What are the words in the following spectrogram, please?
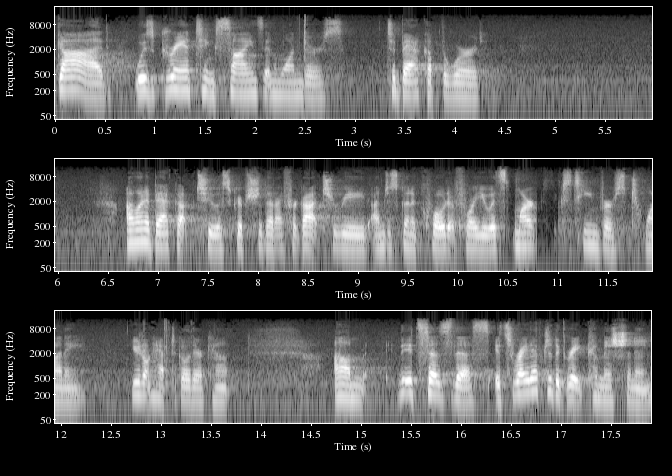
God was granting signs and wonders to back up the word. I want to back up to a scripture that I forgot to read. I'm just going to quote it for you. It's Mark 16, verse 20. You don't have to go there, Count. Um, it says this it's right after the Great Commissioning.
